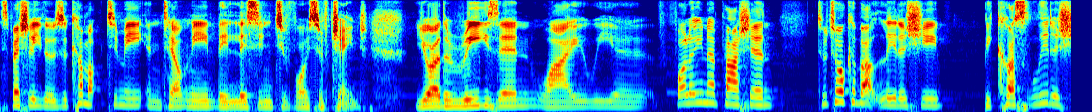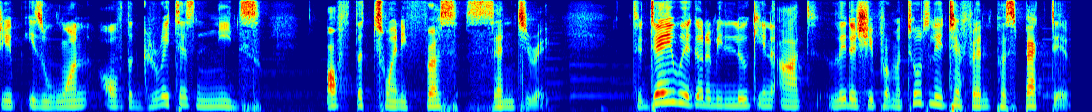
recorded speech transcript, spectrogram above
especially those who come up to me and tell me they listen to Voice of Change. You are the reason why we are following our passion to talk about leadership because leadership is one of the greatest needs of the 21st century. Today, we're going to be looking at leadership from a totally different perspective.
